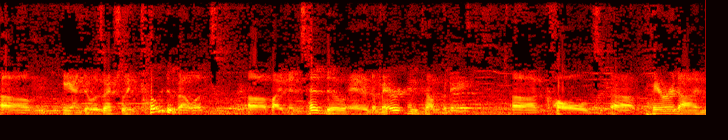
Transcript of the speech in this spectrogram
Um, and it was actually co-developed uh, by Nintendo and an American company uh, called uh, Paradigm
